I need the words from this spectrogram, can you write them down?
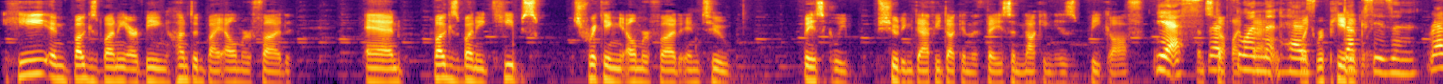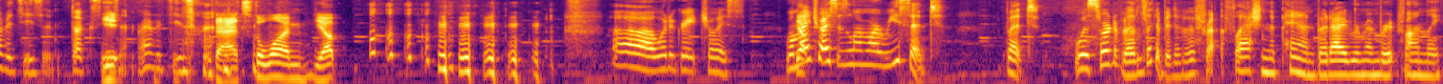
he and Bugs Bunny are being hunted by Elmer Fudd, and Bugs Bunny keeps tricking Elmer Fudd into basically shooting Daffy Duck in the face and knocking his beak off. Yes, and that's stuff the like one that, that, has like repeatedly. duck season, rabbit season, duck season, rabbit season. That's the one. Yep. oh, what a great choice. Well, my choice is a little more recent, but was sort of a little bit of a fr- flash in the pan, but I remember it fondly.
